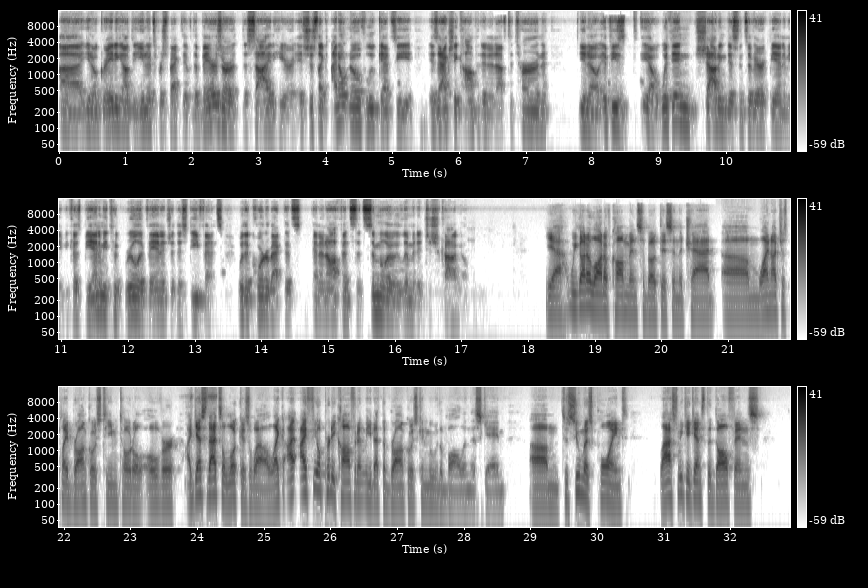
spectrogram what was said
uh, you know, grading out the units perspective, the Bears are the side here. It's just like I don't know if Luke Getsy is actually competent enough to turn, you know, if he's you know within shouting distance of Eric Bieniemy because Bieniemy took real advantage of this defense with a quarterback that's and an offense that's similarly limited to Chicago. Yeah, we got a lot of comments about this in the chat. Um, why not just play Broncos team total over? I guess that's a look as well. Like I, I feel pretty confidently that the Broncos can move the ball in this game. Um, to Sommer's point, last week against the Dolphins,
